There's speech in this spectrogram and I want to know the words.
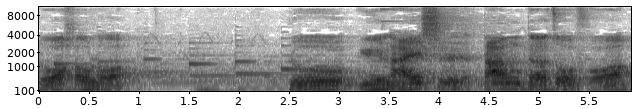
罗侯罗：“汝于来世当得作佛，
